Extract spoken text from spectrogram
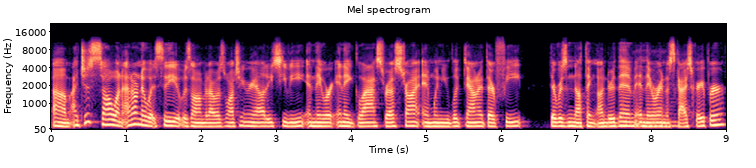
Um, I just saw one. I don't know what city it was on, but I was watching reality TV and they were in a glass restaurant. And when you look down at their feet, there was nothing under them and they were in a skyscraper.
